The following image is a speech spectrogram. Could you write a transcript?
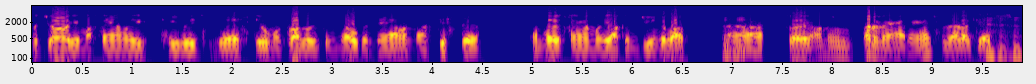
majority of my family who lives there still. My brother is in Melbourne now, and my sister and her family up in Joondalup. Mm-hmm. Uh, so, I mean, I don't know how to answer that. I guess,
